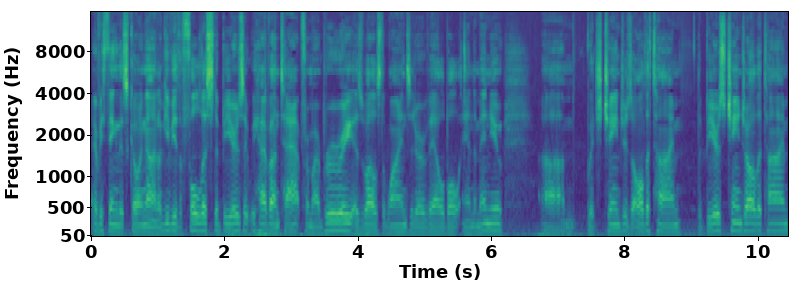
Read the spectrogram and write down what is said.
everything that's going on. I'll give you the full list of beers that we have on tap from our brewery, as well as the wines that are available and the menu, um, which changes all the time. The beers change all the time.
